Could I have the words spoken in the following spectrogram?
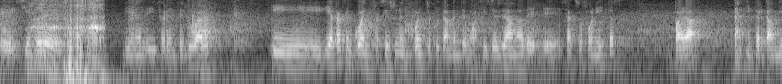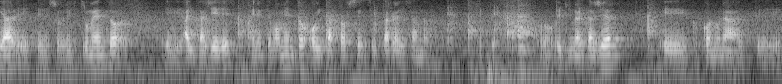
Eh, siempre vienen de diferentes lugares. Y, acá se encuentra, es un encuentro justamente, como así se llama, de saxofonistas para intercambiar este, sobre el instrumento. Eh, hay talleres en este momento, hoy 14 se está realizando este, el primer taller eh, con una este,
